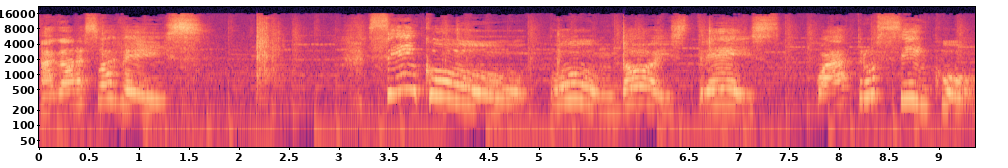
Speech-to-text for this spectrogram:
Agora é sua vez. Cinco! Um, dois, três, quatro, cinco.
